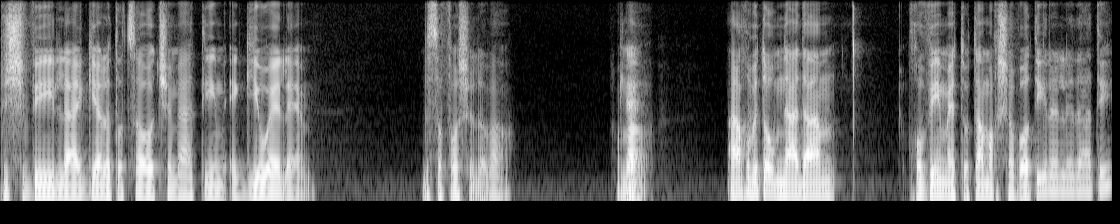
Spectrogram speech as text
בשביל להגיע לתוצאות שמעטים הגיעו אליהם, בסופו של דבר. כלומר, כן. אנחנו בתור בני אדם חווים את אותן מחשבות האלה לדעתי,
